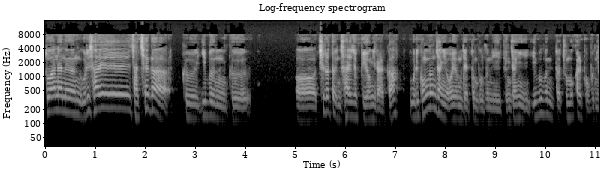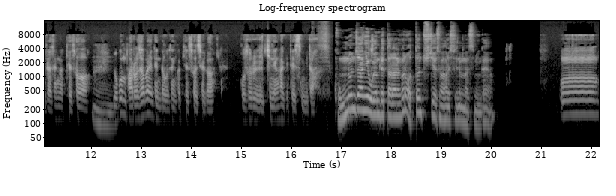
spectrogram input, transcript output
또 하나는 우리 사회 자체가 그 입은 그, 어, 치렀던 사회적 비용이랄까? 우리 공론장이 오염됐던 부분이 굉장히 이 부분이 더 주목할 부분이라 생각해서 음. 요건 바로 잡아야 된다고 생각해서 제가 고소를 진행하게 됐습니다. 공론장이 오염됐다라는 건 어떤 취지에서 하시는 말씀인가요? 음,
